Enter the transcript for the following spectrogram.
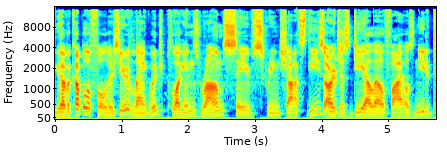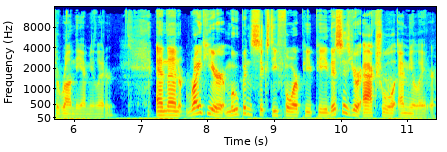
You have a couple of folders here, language, plugins, ROMs, saves, screenshots. These are just DLL files needed to run the emulator. And then right here, Mupen64pp, this is your actual emulator.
